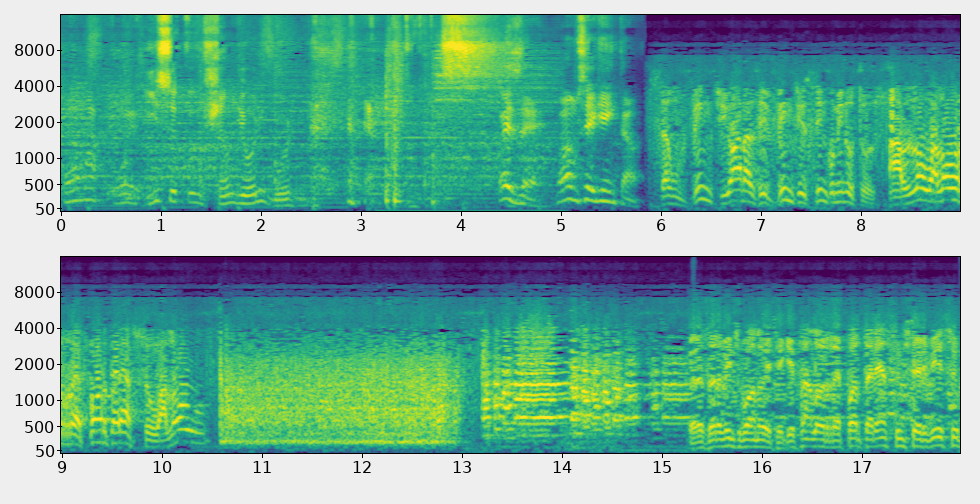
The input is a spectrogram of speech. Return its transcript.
como apoio. Isso é que eu chamo de olho gordo. Pois é, vamos seguir então. São 20 horas e 25 minutos. Alô, alô, repórter Esso, alô? Professor 20, boa noite. Aqui fala o repórter Esso, um serviço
